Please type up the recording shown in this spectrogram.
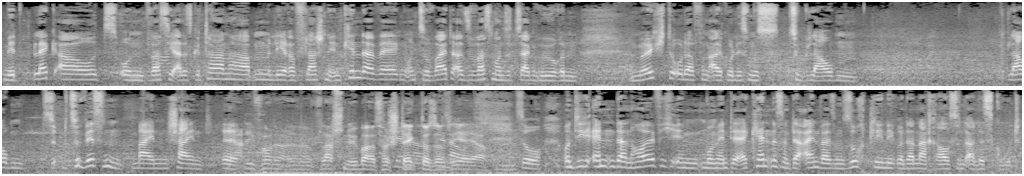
mit Blackouts und was sie alles getan haben, leere Flaschen in Kinderwägen und so weiter. Also was man sozusagen hören möchte oder von Alkoholismus zu glauben glauben zu, zu wissen, meinen scheint. Äh, ja, die vor der, äh, Flaschen überall versteckt. Genau, genau. Ja, ja. So, und die enden dann häufig im Moment der Erkenntnis und der Einweisung Suchtklinik und danach raus und alles gut.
